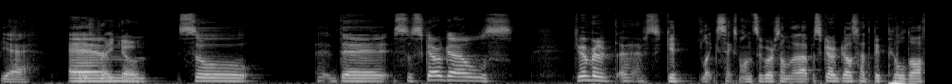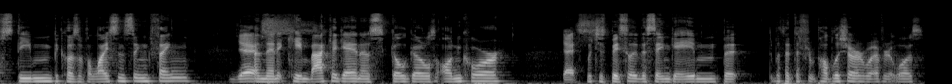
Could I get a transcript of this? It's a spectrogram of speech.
Yeah, pretty Um, cool. So the so Skullgirls. Do you remember uh, it was good like six months ago or something like that? But Skullgirls had to be pulled off Steam because of a licensing thing, Yes, and then it came back again as Skullgirls Encore, Yes, which is basically the same game but with a different publisher or whatever it was.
